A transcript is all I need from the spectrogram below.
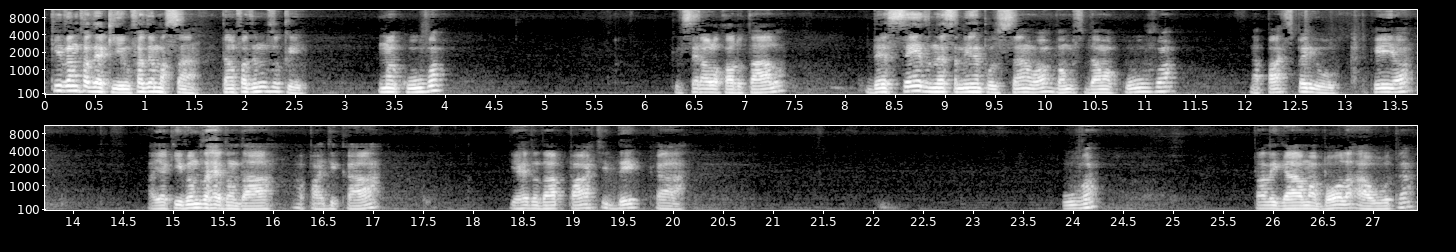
O que vamos fazer aqui? Vamos fazer maçã. Então, fazemos o que? Uma curva, que será o local do talo. Descendo nessa mesma posição, ó, vamos dar uma curva na parte superior, ok? Ó. Aí aqui vamos arredondar a parte de cá e arredondar a parte de cá. Curva para ligar uma bola à outra,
